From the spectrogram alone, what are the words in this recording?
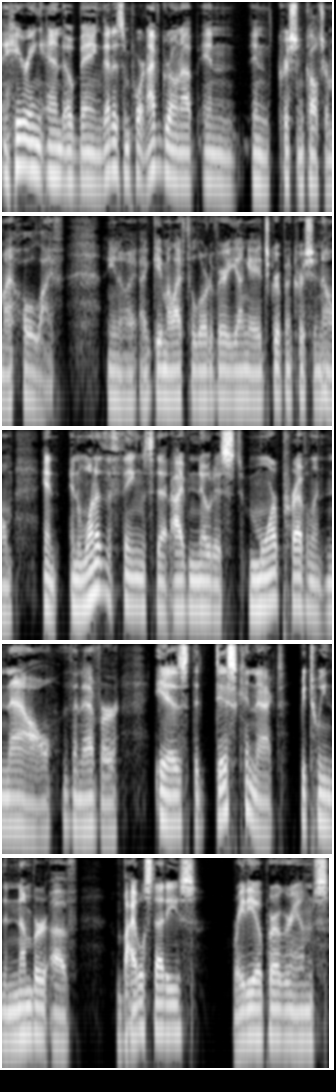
Hearing and obeying. That is important. I've grown up in, in Christian culture my whole life. You know, I, I gave my life to the Lord at a very young age, grew up in a Christian home. And and one of the things that I've noticed more prevalent now than ever is the disconnect between the number of Bible studies, radio programs,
